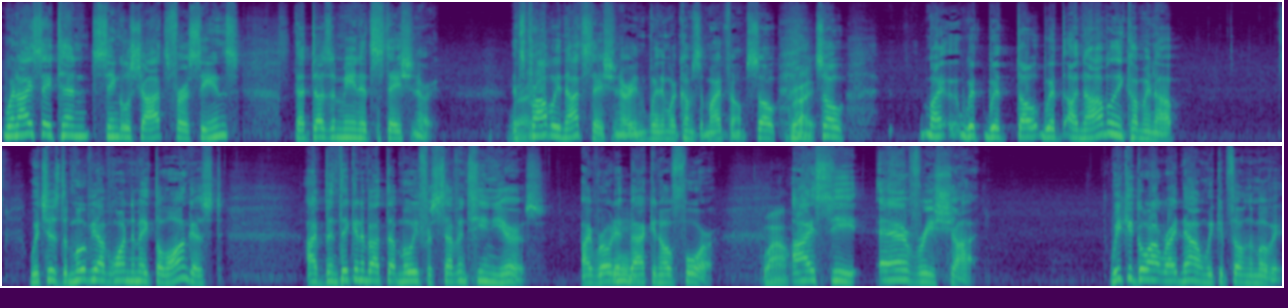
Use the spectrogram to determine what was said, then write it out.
when I say 10 single shots for scenes, that doesn't mean it's stationary. It's Right. probably not stationary when, when it comes to my films. So Right. so my with with with Anomaly coming up, which is the movie I've wanted to make the longest. I've been thinking about that movie for 17 years. I wrote it mm. back in 04. Wow. I see every shot. We could go out right now and we could film the movie,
